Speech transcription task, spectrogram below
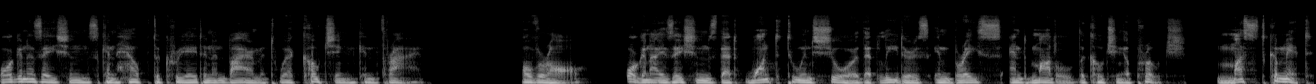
organizations can help to create an environment where coaching can thrive. Overall, organizations that want to ensure that leaders embrace and model the coaching approach must commit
